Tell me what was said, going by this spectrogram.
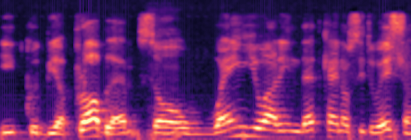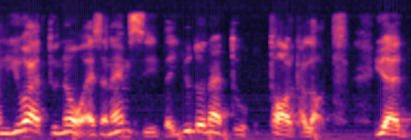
it could be a problem. So mm-hmm. when you are in that kind of situation, you have to know as an MC that you don't have to talk a lot. You have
